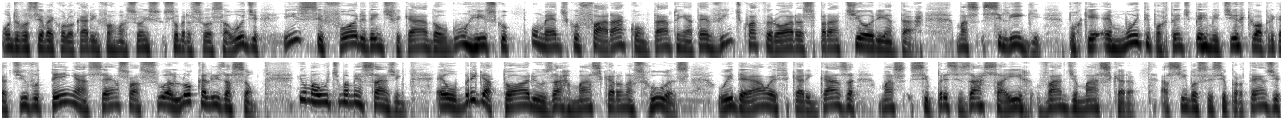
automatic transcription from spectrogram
onde você vai colocar informações sobre a sua saúde e, se for identificado algum risco, o médico fará contato em até 24 horas para te orientar. Mas se ligue, porque é muito importante permitir que o aplicativo tenha acesso à sua localização. E uma última mensagem: é obrigatório usar máscara nas ruas. O ideal é ficar em casa, mas se precisar sair, vá de máscara. Assim você se protege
